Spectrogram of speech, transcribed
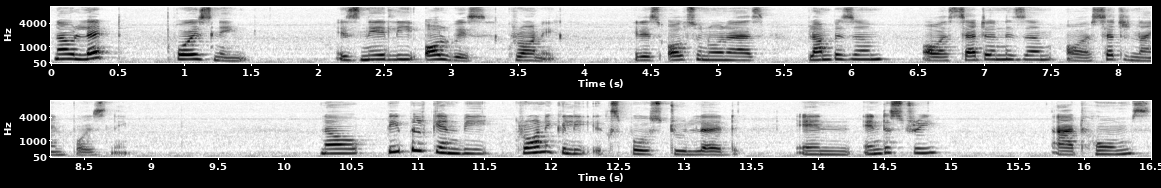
Now, lead poisoning is nearly always chronic. It is also known as plumbism or saturnism or saturnine poisoning. Now, people can be chronically exposed to lead in industry, at homes,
